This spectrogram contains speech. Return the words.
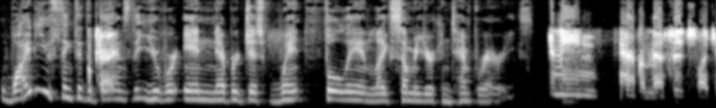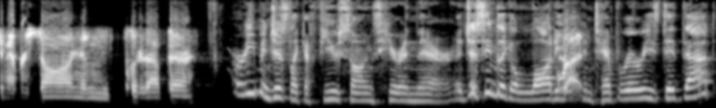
Why do you think that the Okay. bands that you were in never just went full in like some of your contemporaries? You mean have a message like in every song and put it out there? Or even just like a few songs here and there. It just seems like a lot of your Right. contemporaries did that.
